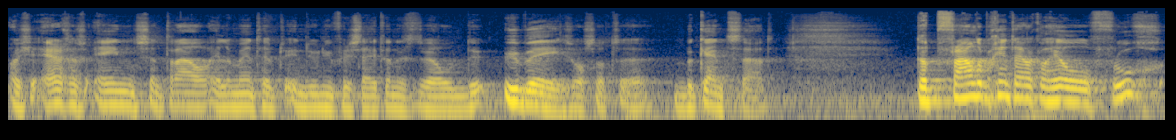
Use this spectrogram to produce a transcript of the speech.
als je ergens één centraal element hebt in de universiteit, dan is het wel de UB, zoals dat uh, bekend staat. Dat verhaal begint eigenlijk al heel vroeg,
